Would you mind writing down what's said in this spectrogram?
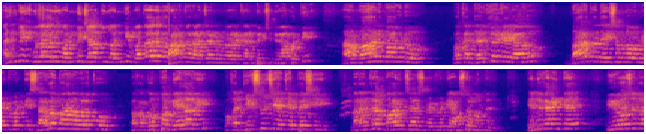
అన్ని కులాలు అన్ని జాతులు అన్ని మతాల భారత రాజ్యాంగం ద్వారా కనిపించింది కాబట్టి ఆ మహానుభావుడు ఒక దళితుడికే కాదు భారతదేశంలో ఉన్నటువంటి సర్వమానవులకు ఒక గొప్ప మేధావి ఒక దిక్సూచి అని చెప్పేసి మనందరం భావించాల్సినటువంటి అవసరం ఉంటుంది. ఎందుకంటే ఈ రోజుల్లో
